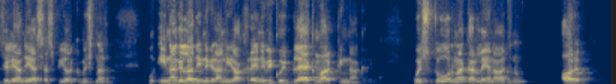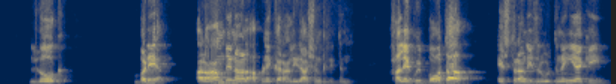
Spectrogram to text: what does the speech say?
ਜ਼ਿਲ੍ਹਿਆਂ ਦੇ ਐਸਐਸਪੀ ਔਰ ਕਮਿਸ਼ਨਰ, ਉਹ ਇਹਨਾਂ ਗੱਲਾਂ ਦੀ ਨਿਗਰਾਨੀ ਰੱਖ ਰਹੇ ਨੇ ਵੀ ਕੋਈ ਬਲੈਕ ਮਾਰਕੀਟਿੰਗ ਨਾ ਕਰੇ, ਕੋਈ ਸਟੋਰ ਨਾ ਕਰ ਲਏ ਅਨਾਜ ਨੂੰ, ਔਰ ਲੋਕ ਬੜੇ ਆਰਾਮ ਦੇ ਨਾਲ ਆਪਣੇ ਘਰਾਂ ਲਈ ਰਾਸ਼ਨ ਖਰੀਦਣ। ਹਾਲੇ ਕੋਈ ਬਹੁਤਾ ਇਸ ਤਰ੍ਹਾਂ ਦੀ ਜ਼ਰੂਰਤ ਨਹੀਂ ਹੈ ਕਿ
